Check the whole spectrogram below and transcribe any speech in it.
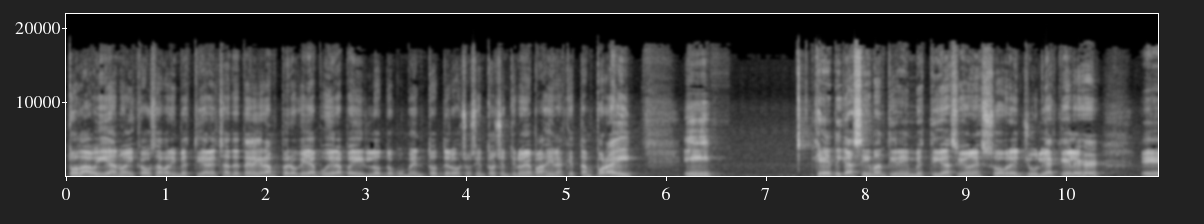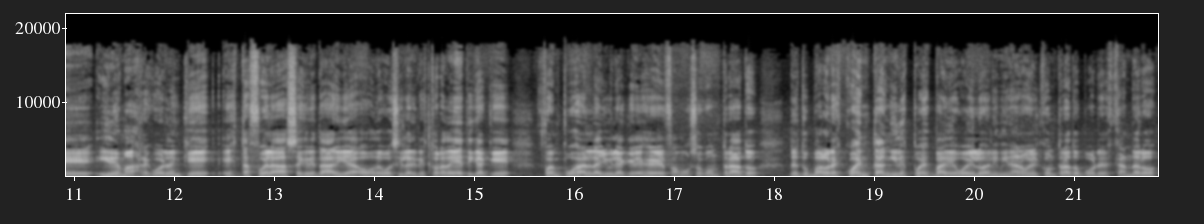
todavía no hay causa para investigar el chat de Telegram, pero que ya pudiera pedir los documentos de los 889 páginas que están por ahí. Y que Ética sí mantiene investigaciones sobre Julia Kelleher eh, y demás. Recuerden que esta fue la secretaria, o debo decir la directora de Ética, que fue a empujar a Julia Kelleher el famoso contrato de tus valores cuentan y después, by the way, lo eliminaron el contrato por el escándalo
